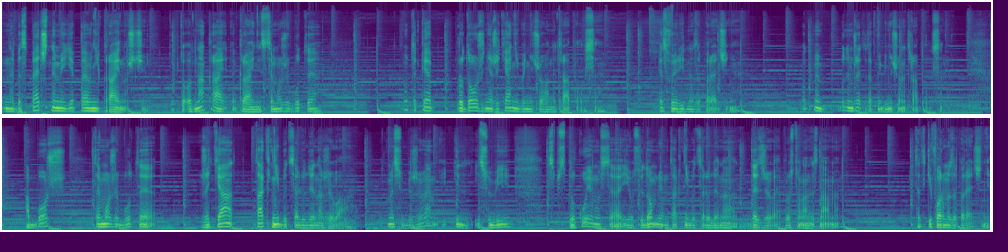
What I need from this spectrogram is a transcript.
небезпечними є певні крайнощі. Тобто одна край, крайність це може бути ну, таке продовження життя, ніби нічого не трапилося. Таке своєрідне заперечення. От ми будемо жити, так ніби нічого не трапилося. Або ж це може бути життя так, ніби ця людина жива. Ми собі живемо і, і собі спілкуємося і усвідомлюємо так, ніби ця людина десь живе, просто вона не з нами. Це такі форми заперечення,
